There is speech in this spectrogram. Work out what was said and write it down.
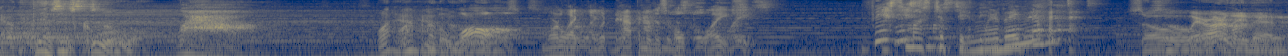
Now this is cool. Wow. What happened to the walls? More like what happened to this whole place. This must have been where they met. So where are they then?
